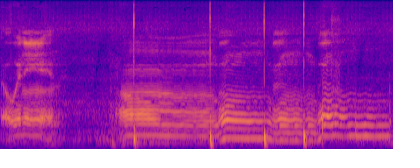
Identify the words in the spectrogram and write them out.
Going in. Um, boom, boom, boom.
